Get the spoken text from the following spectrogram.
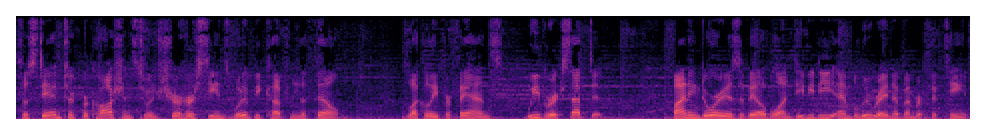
so Stan took precautions to ensure her scenes wouldn't be cut from the film. Luckily for fans, Weaver accepted. Finding Dory is available on DVD and Blu ray November 15th.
